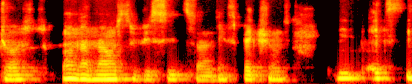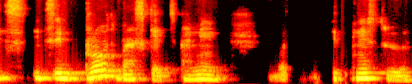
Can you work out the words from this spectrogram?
just unannounced visits and inspections. It's it's it's a broad basket. I mean, but it needs to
